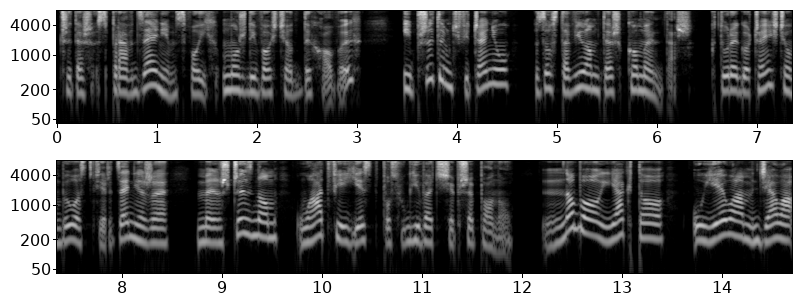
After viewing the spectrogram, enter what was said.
czy też sprawdzeniem swoich możliwości oddechowych i przy tym ćwiczeniu zostawiłam też komentarz, którego częścią było stwierdzenie, że mężczyznom łatwiej jest posługiwać się przeponą. No bo jak to ujęłam, działa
